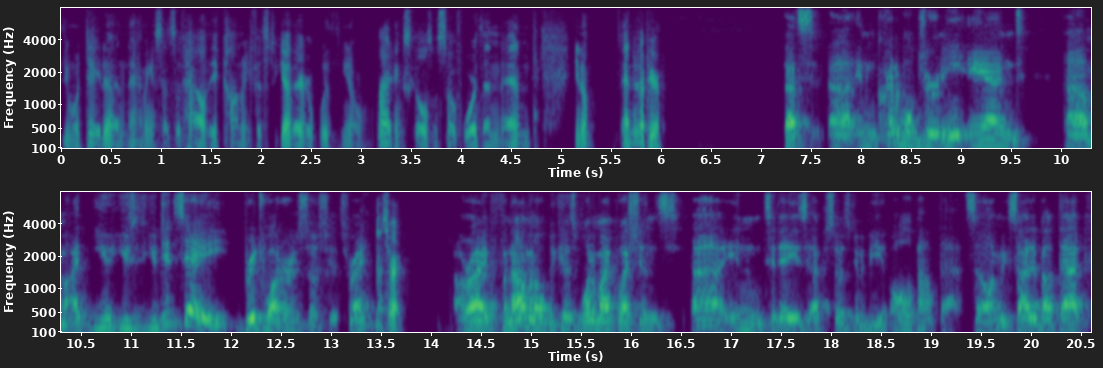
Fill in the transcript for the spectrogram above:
you know data and having a sense of how the economy fits together with you know writing skills and so forth and and you know ended up here. That's uh, an incredible journey and um, I, you, you you did say bridgewater associates right? That's right all right, phenomenal. Because one of my questions uh, in today's episode is going to be all about that. So I'm excited about that.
